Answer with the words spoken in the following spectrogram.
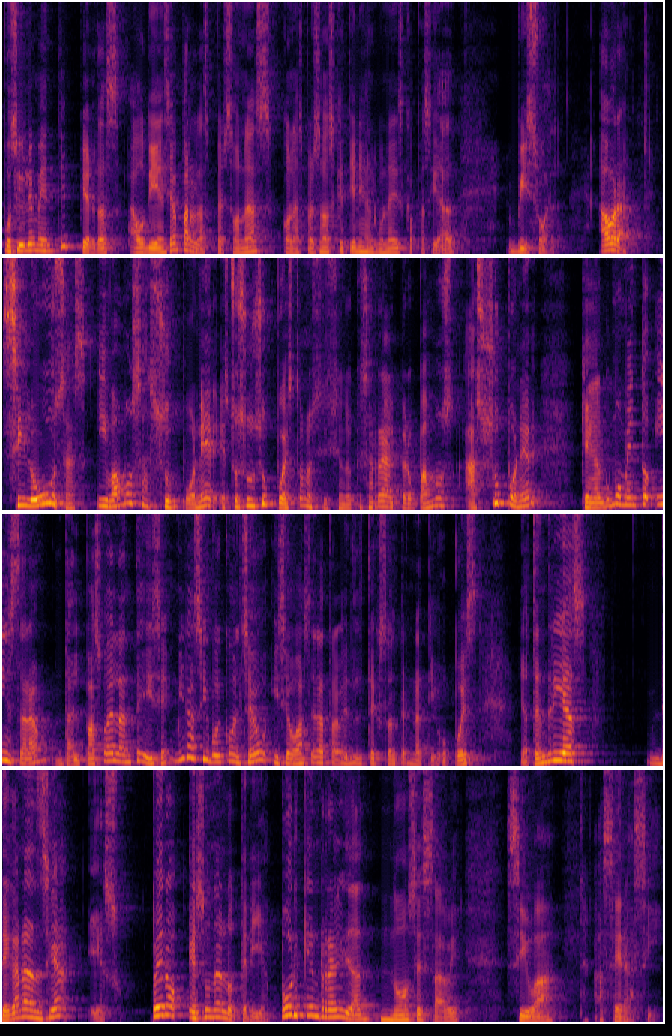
posiblemente pierdas audiencia para las personas con las personas que tienen alguna discapacidad visual. Ahora, si lo usas y vamos a suponer, esto es un supuesto, no estoy diciendo que sea real, pero vamos a suponer que en algún momento Instagram da el paso adelante y dice, mira, si voy con el SEO y se va a hacer a través del texto alternativo, pues ya tendrías de ganancia eso. Pero es una lotería, porque en realidad no se sabe si va a ser así.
